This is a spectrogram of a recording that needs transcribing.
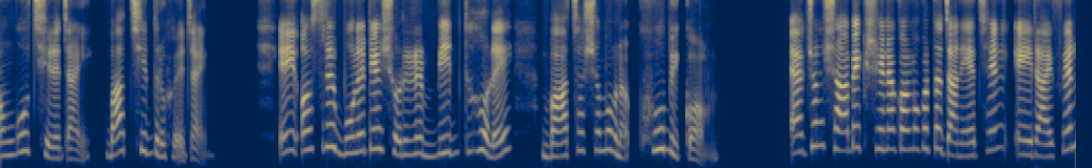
অঙ্গ ছিঁড়ে যায় বা ছিদ্র হয়ে যায়। এই অস্ত্রের বুলেটে শরীরের বিদ্ধ হলে বাঁচার সম্ভাবনা খুবই কম। একজন সাবেক সেনা কর্মকর্তা জানিয়েছেন, এই রাইফেল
